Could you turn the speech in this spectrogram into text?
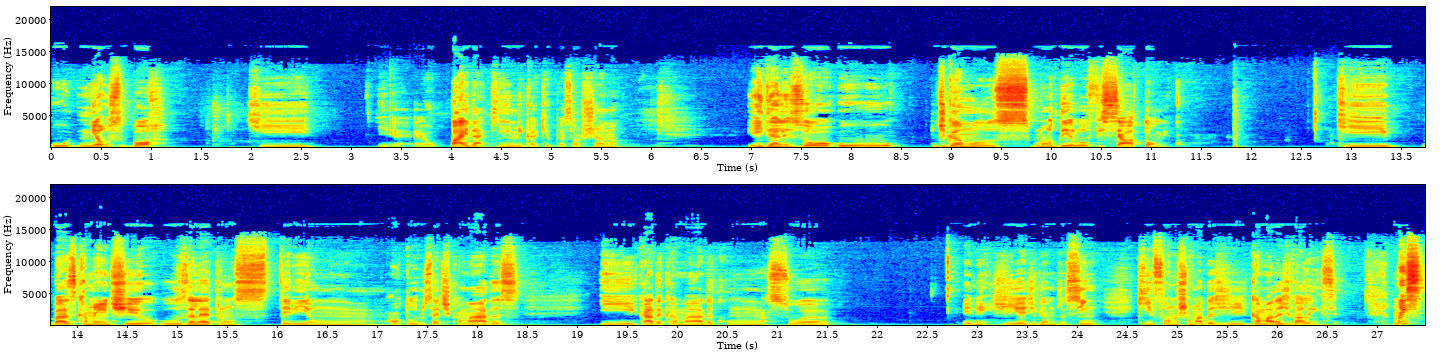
o Niels Bohr, que é o pai da química, que o pessoal chama, idealizou o, digamos, modelo oficial atômico. Que basicamente os elétrons teriam ao todo sete camadas e cada camada com a sua energia, digamos assim, que foram chamadas de camadas de valência. Mas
